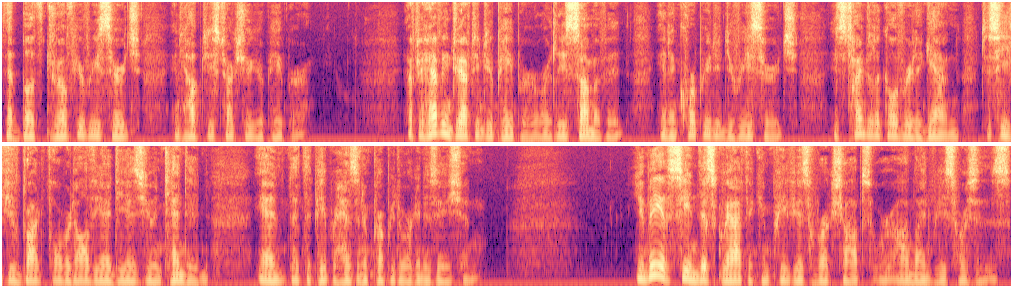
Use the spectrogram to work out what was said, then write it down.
that both drove your research and helped you structure your paper. After having drafted your paper, or at least some of it, and incorporated your research, it's time to look over it again to see if you've brought forward all the ideas you intended and that the paper has an appropriate organization. You may have seen this graphic in previous workshops or online resources.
